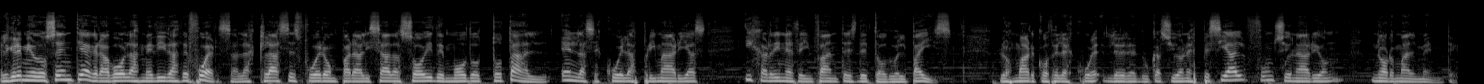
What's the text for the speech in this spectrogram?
El gremio docente agravó las medidas de fuerza. Las clases fueron paralizadas hoy de modo total en las escuelas primarias y jardines de infantes de todo el país. Los marcos de la, de la educación especial funcionaron normalmente.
